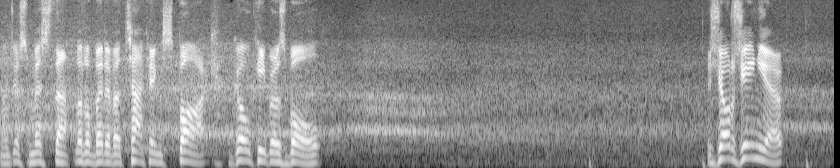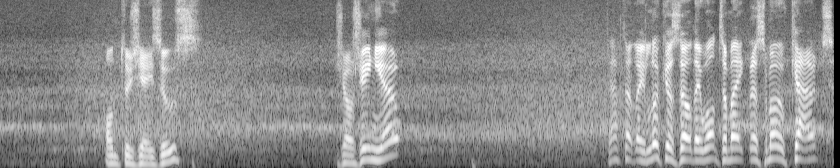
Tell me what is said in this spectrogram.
I just missed that little bit of attacking spark. Goalkeeper's ball. Jorginho. On to Jesus. Jorginho. Definitely look as though they want to make this move count.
